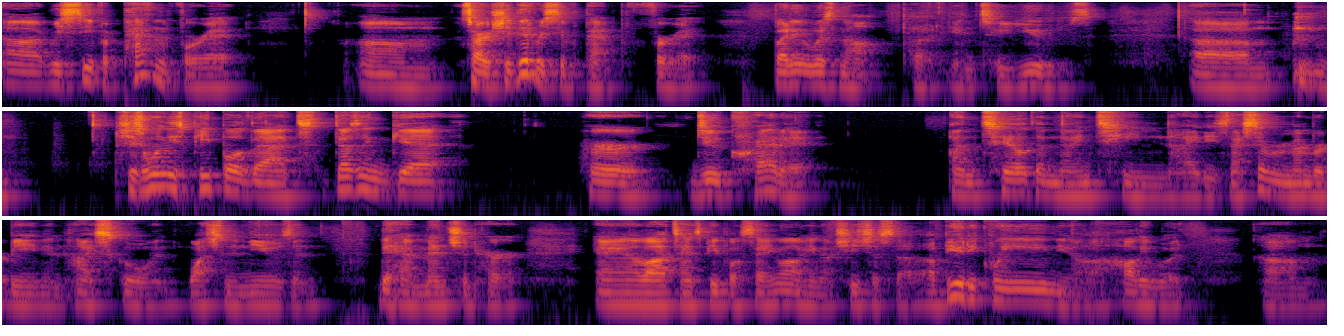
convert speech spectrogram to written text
uh, receive a patent for it. Um, sorry, she did receive a patent for it, but it was not put into use. Um, she's one of these people that doesn't get her due credit until the 1990s. And I still remember being in high school and watching the news, and they had mentioned her. And a lot of times people say, well, you know, she's just a, a beauty queen, you know, a Hollywood um,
